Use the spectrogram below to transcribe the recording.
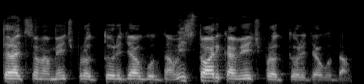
tradicionalmente produtora de algodão, historicamente produtora de algodão.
